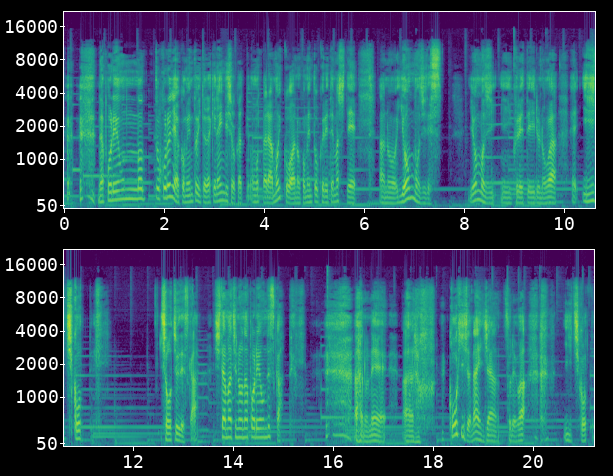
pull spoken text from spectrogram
ナポレオンのところにはコメントいただけないんでしょうかって思ったら、もう一個あのコメントをくれてまして、あの、4文字です。4文字くれているのは、いいちこって。焼酎ですか？下町のナポレオンですか？あのね、あの、コーヒーじゃないじゃん、それは。いいチコって。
